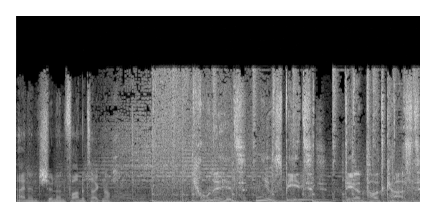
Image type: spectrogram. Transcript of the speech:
Einen schönen Vormittag noch. Krone Hit Newsbeat, der Podcast.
